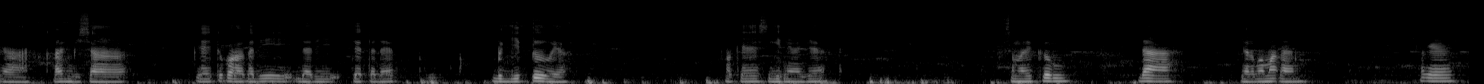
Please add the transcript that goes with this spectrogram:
Ya kalian bisa ya itu kalau tadi dari CTD begitu ya. Oke segini aja. Assalamualaikum. Dah. Jangan lupa makan. Oke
